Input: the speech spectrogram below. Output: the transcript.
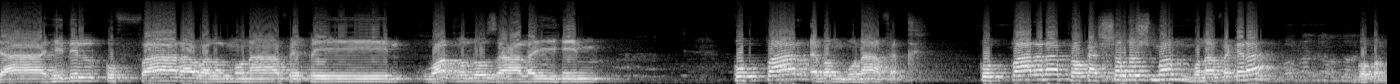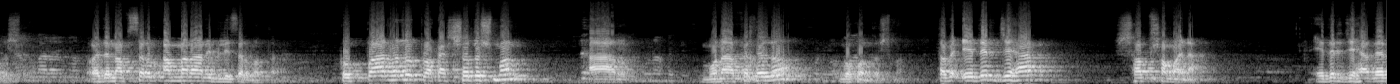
জাহিদিল কুফার ওয়াল মুনাফিকিন ওয়াগলুজ আলাইহিম। কুপ্পার এবং মুনাফেক। কুপ্পারেরা প্রকাশ্য দুশ্মন, মুনাফেকেরা গোপন দুশ্মন। ওই যে নফসের আম্মার আর ইবলিসের মতো। কুপ্পার হলো প্রকাশ্য দুশ্মন আর মুনাফেক হলো গোপন দুশ্মন। তবে এদের জেহাদ সব সময় না। এদের জেহাদের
